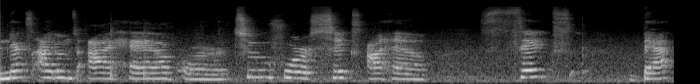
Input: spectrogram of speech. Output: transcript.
the next items I have are two, four, six. I have six bath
